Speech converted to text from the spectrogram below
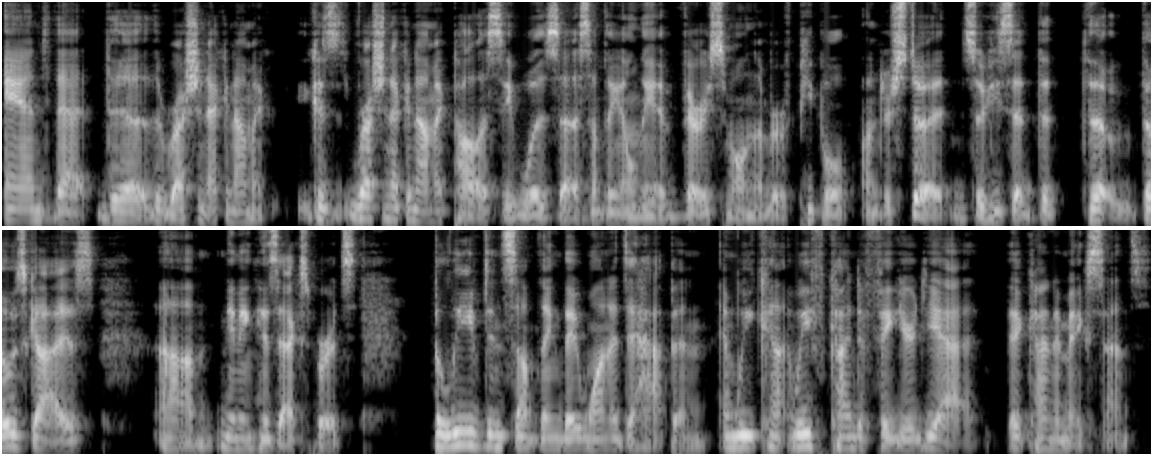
and that the the Russian economic because Russian economic policy was uh, something only a very small number of people understood. And so he said that the, those guys, um, meaning his experts, believed in something they wanted to happen, and we we've kind of figured, yeah, it kind of makes sense.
